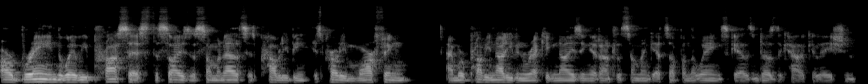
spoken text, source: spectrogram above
our brain, the way we process the size of someone else is probably being is probably morphing and we're probably not even recognizing it until someone gets up on the weighing scales and does the calculation.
